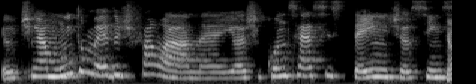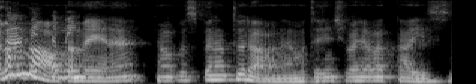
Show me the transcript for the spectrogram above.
Eu tinha muito medo de falar, né? E eu acho que quando você é assistente, assim, é sabe, normal também, também, né? É uma coisa super natural, né? Muita gente vai relatar isso.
